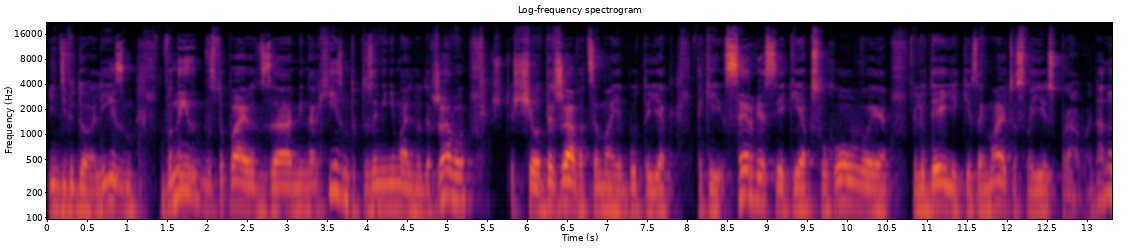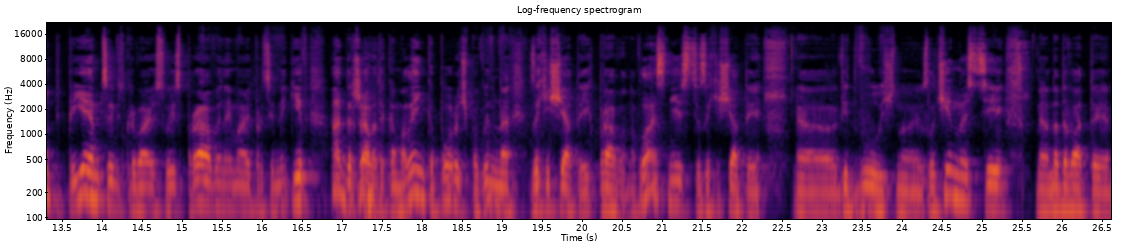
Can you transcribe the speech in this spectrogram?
індивідуалізм, вони виступають за мінархізм, тобто за мінімальну державу, що- держава це має бути як такий сервіс, який обслуговує людей, які займаються своєю справою. Ну, підприємці відкривають свої справи, наймають працівників, а держава така маленька поруч повинна захищати їх право на власність, захищати е, від вуличної злочинності, е, надавати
